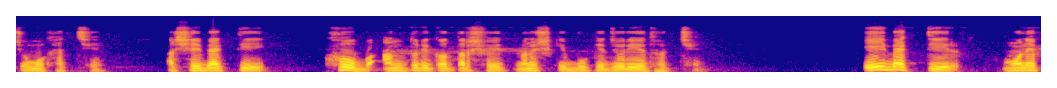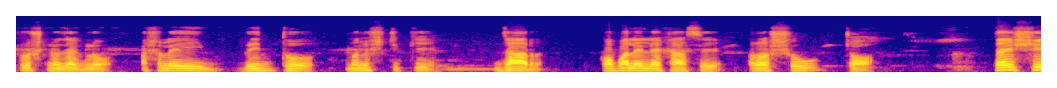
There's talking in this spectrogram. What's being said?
চুমু খাচ্ছে আর সেই ব্যক্তি খুব আন্তরিকতার সহিত মানুষকে বুকে জড়িয়ে ধরছে। এই ব্যক্তির মনে প্রশ্ন জাগলো, আসলে এই বৃদ্ধ মানুষটি কে? যার কপালে লেখা আছে রসৌ চ। তাই সে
